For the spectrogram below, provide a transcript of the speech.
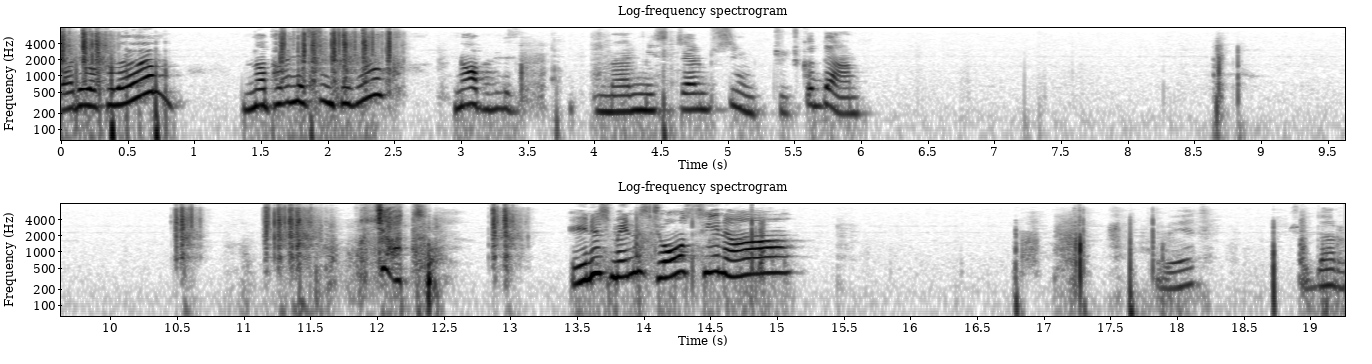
Hadi bakalım. Ne yapabilirsin çocuk? Ne yapabilirsin? Mermi ister misin çocuk adam? Çat. Enes Menis John Cena. Evet. Şuradan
